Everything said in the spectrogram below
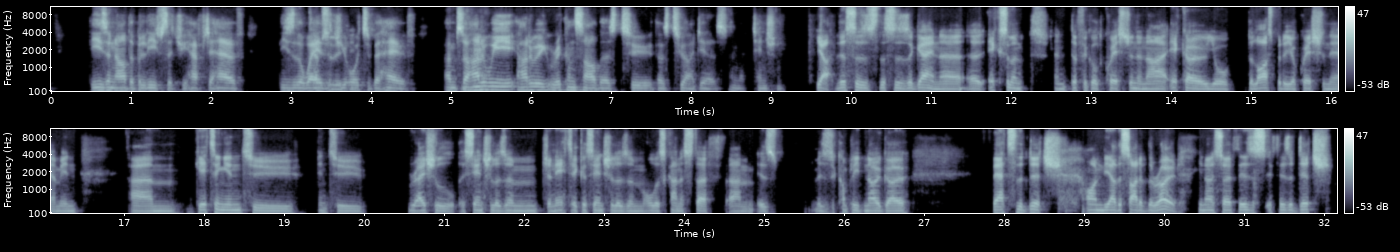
these are now the beliefs that you have to have these are the ways Absolutely. that you ought to behave um, so mm-hmm. how do we how do we reconcile those two those two ideas and that tension? Yeah this is this is again an excellent and difficult question and i echo your the last bit of your question there. I mean um, getting into into racial essentialism genetic essentialism all this kind of stuff um, is is a complete no-go. That's the ditch on the other side of the road you know? So if there's if there's a ditch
